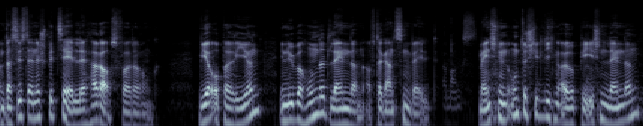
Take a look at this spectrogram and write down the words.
Und das ist eine spezielle Herausforderung. Wir operieren in über 100 Ländern auf der ganzen Welt. Menschen in unterschiedlichen europäischen Ländern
